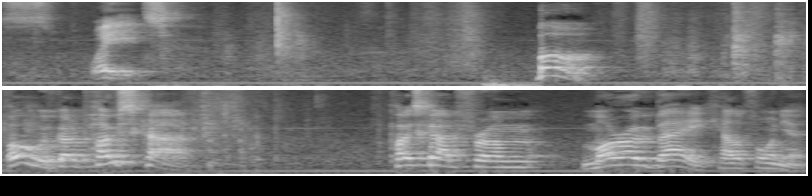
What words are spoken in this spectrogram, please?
Sweet. Boom. Oh, we've got a postcard. Postcard from Morro Bay, California.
